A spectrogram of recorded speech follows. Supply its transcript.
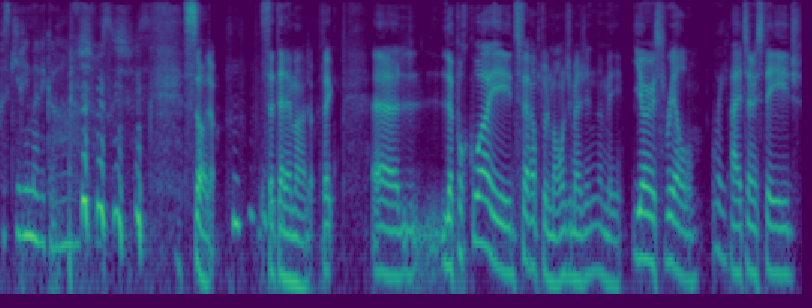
Qu'est-ce qui rime avec orange? Ça, là. cet élément-là. Fait que, euh, le pourquoi est différent pour tout le monde, j'imagine, mais il y a un thrill Oui. à être sur un stage,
